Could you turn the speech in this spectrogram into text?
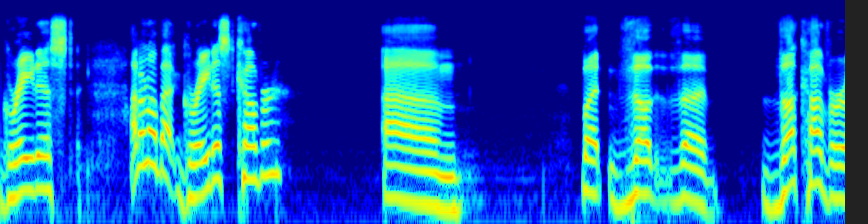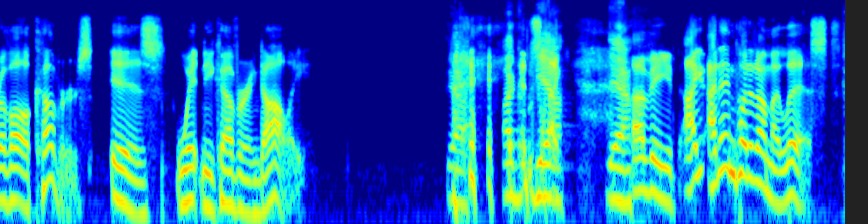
greatest, I don't know about greatest cover, um, but the the the cover of all covers is Whitney covering Dolly. yeah I, yeah like- yeah I mean, I, I didn't put it on my list,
